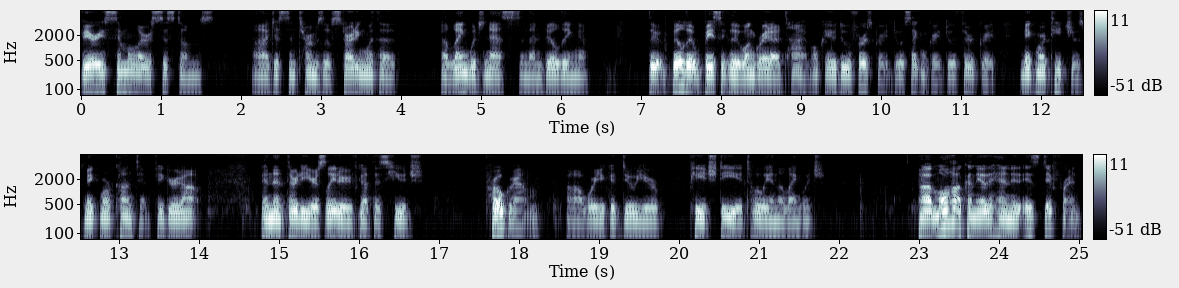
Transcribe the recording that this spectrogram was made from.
very similar systems, uh, just in terms of starting with a, a language nest and then building build it basically one grade at a time. Okay, do a first grade, do a second grade, do a third grade, make more teachers, make more content, figure it out. And then 30 years later, you've got this huge program uh, where you could do your PhD totally in the language. Uh, Mohawk, on the other hand, is different.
